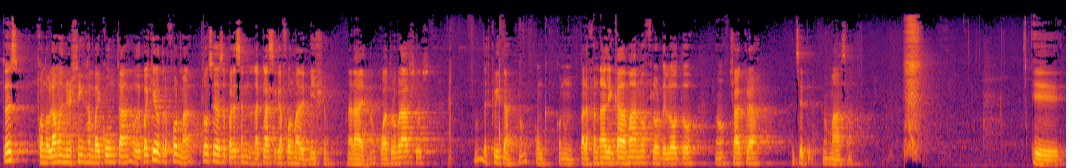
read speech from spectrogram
Entonces, cuando hablamos de Nrsimhan Vaikunta o de cualquier otra forma, todas ellas aparecen en la clásica forma de Vishnu, Narayana, cuatro brazos, descrita con, un parafernalia en cada mano, flor de loto, chakra, etc., masa. Eh,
